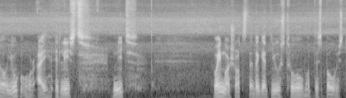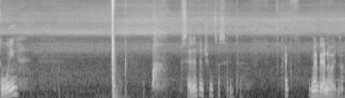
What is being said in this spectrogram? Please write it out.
So you or I at least need way more shots that I get used to what this bow is doing. Set it and shoot the center. Okay, maybe I know it now.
